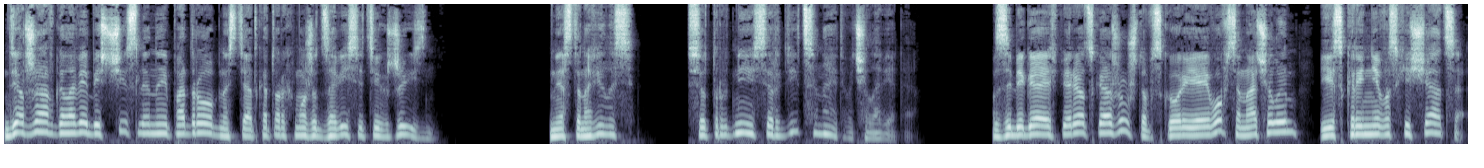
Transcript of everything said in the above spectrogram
держа в голове бесчисленные подробности, от которых может зависеть их жизнь. Мне становилось все труднее сердиться на этого человека. Забегая вперед, скажу, что вскоре я и вовсе начал им искренне восхищаться.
